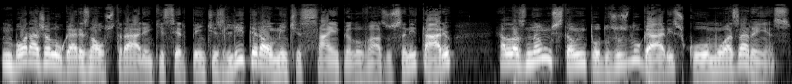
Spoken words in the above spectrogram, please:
embora haja lugares na Austrália em que serpentes literalmente saem pelo vaso sanitário, elas não estão em todos os lugares como as aranhas.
